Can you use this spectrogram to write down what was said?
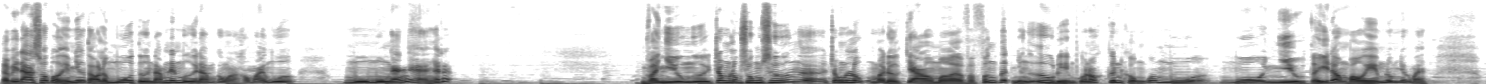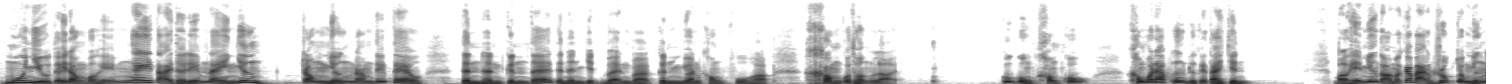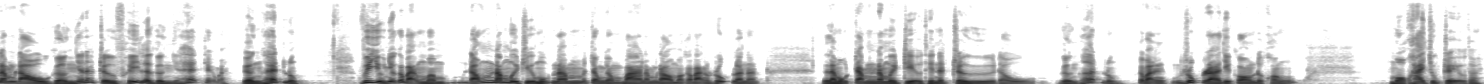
Tại vì đa số bảo hiểm nhân thọ là mua từ 5 đến 10 năm không à không ai mua mua mua ngắn hạn hết á. Và nhiều người trong lúc sung sướng trong lúc mà được chào mời và phân tích những ưu điểm của nó, kinh khủng quá, mua mua nhiều tỷ đồng bảo hiểm luôn nha các bạn mua nhiều tỷ đồng bảo hiểm ngay tại thời điểm này, nhưng trong những năm tiếp theo, tình hình kinh tế, tình hình dịch bệnh và kinh doanh không phù hợp, không có thuận lợi. Cuối cùng không có không có đáp ứng được cái tài chính. Bảo hiểm nhân thọ mà các bạn rút trong những năm đầu gần như nó trừ phí là gần như hết các bạn, gần hết luôn. Ví dụ như các bạn mà đóng 50 triệu một năm trong vòng 3 năm đầu mà các bạn rút là nó, là 150 triệu thì nó trừ đâu gần hết luôn. Các bạn rút ra chỉ còn được khoảng một hai chục triệu thôi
